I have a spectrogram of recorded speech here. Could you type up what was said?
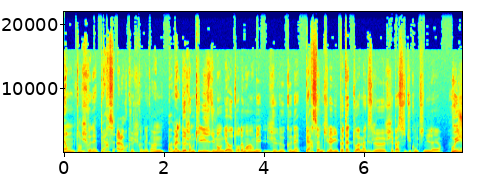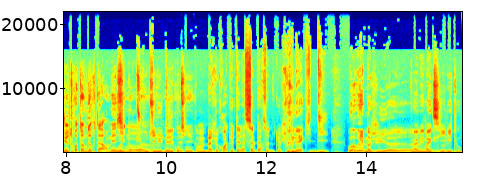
et en même temps je connais personne, alors que je connais quand même pas mal de gens qui lisent du manga autour de moi, hein, mais je ne connais personne qui le lit. Peut-être toi, Max, je, je sais pas si tu continues d'ailleurs. Oui, j'ai trois tomes de retard, mais oui, sinon. tu euh, continues, mais je continue. quand même, bah, je crois que t'es la seule personne que je connais qui dit Oui, oui, moi je lis. euh, Ouais, mais Dragon Max, il Ball. lit tout.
